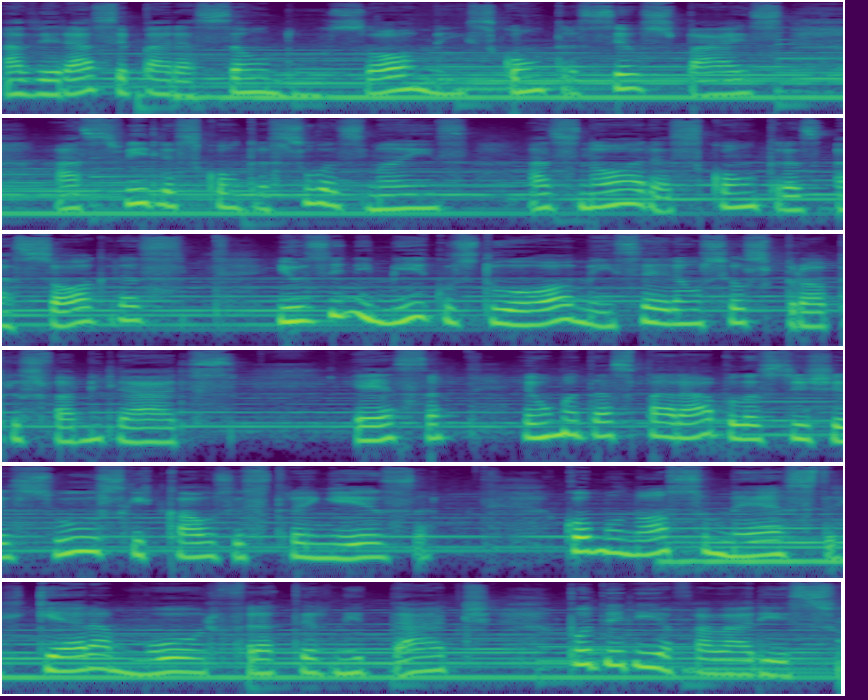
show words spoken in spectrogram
Haverá separação dos homens contra seus pais, as filhas contra suas mães, as noras contra as sogras, e os inimigos do homem serão seus próprios familiares. Essa é uma das parábolas de Jesus que causa estranheza. Como nosso Mestre, que era amor, fraternidade, poderia falar isso?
